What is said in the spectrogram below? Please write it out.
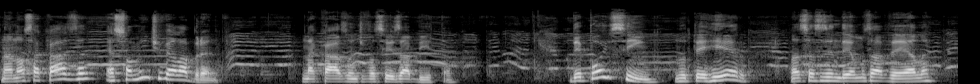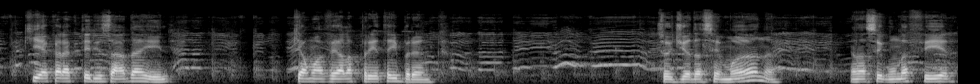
na nossa casa é somente vela branca na casa onde vocês habitam. Depois, sim, no terreiro, nós acendemos a vela que é caracterizada a ele, que é uma vela preta e branca. Seu dia da semana é na segunda-feira.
